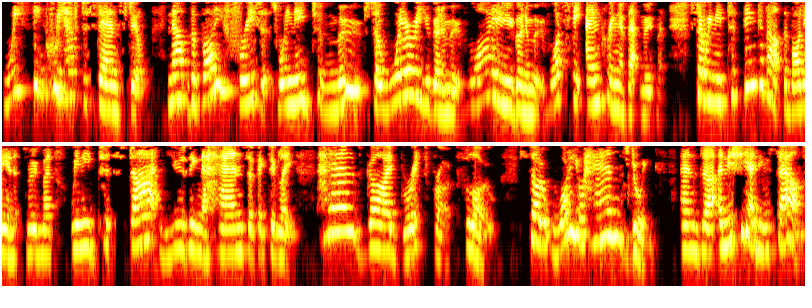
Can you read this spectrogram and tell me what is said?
we think we have to stand still. Now the body freezes. We need to move. So where are you going to move? Why are you going to move? What's the anchoring of that movement? So we need to think about the body and its movement. We need to start using the hands effectively. Hands guide breath flow. So what are your hands doing? And uh, initiating sound.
